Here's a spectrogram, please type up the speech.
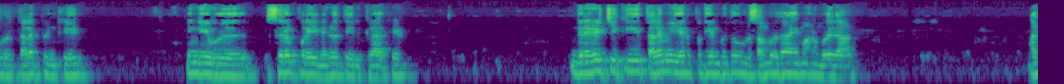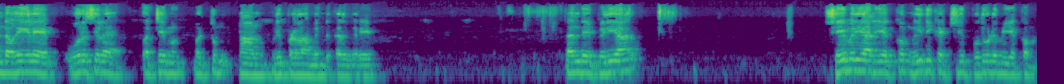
ஒரு தலைப்பின் கீழ் இங்கே ஒரு சிறப்புரை நிகழ்த்த இருக்கிறார்கள். இந்த நிகழ்ச்சிக்கு தலைமை ஏற்பது என்பது ஒரு சம்பிரதாயமான முறைதான். அந்த வகையிலே ஒரு சில மட்டும் நான் குறிப்பிடலாம் என்று கருதுகிறேன். தந்தை பெரியார் சேமரியார் இயக்கம் நீதி கட்சி பொதுவுடைமை இயக்கம்.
